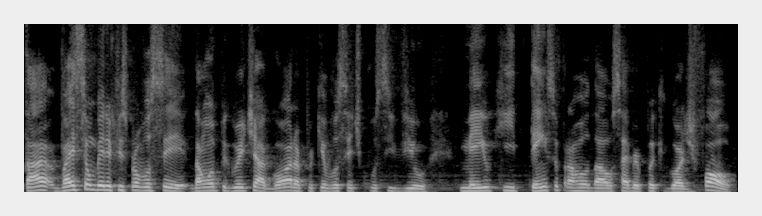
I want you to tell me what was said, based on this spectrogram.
tá? Vai ser um benefício pra você dar um upgrade agora, porque você, tipo, se viu meio que tenso pra rodar o Cyberpunk Godfall?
